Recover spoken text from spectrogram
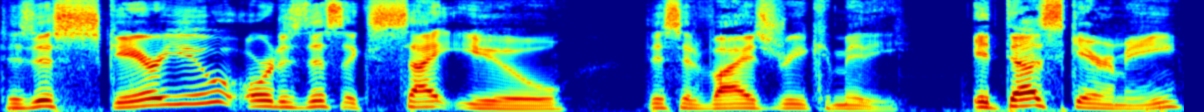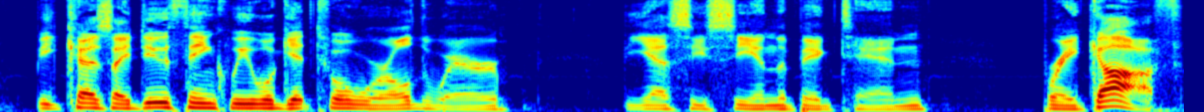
Does this scare you or does this excite you, this advisory committee? It does scare me because I do think we will get to a world where the SEC and the Big Ten break off.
